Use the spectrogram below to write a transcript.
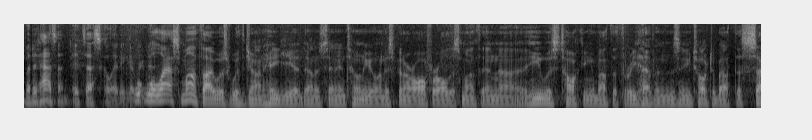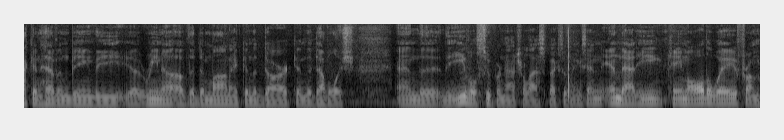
but it hasn't. It's escalating every well, day. well, last month I was with John Hagee down in San Antonio, and it's been our offer all this month, and uh, he was talking about the three heavens, and he talked about the second heaven being the arena of the demonic and the dark and the devilish and the, the evil supernatural aspects of things. And in that, he came all the way from,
